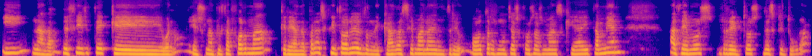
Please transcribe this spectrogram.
Y nada, decirte que bueno, es una plataforma creada para escritores donde cada semana, entre otras muchas cosas más que hay también, hacemos retos de escritura.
